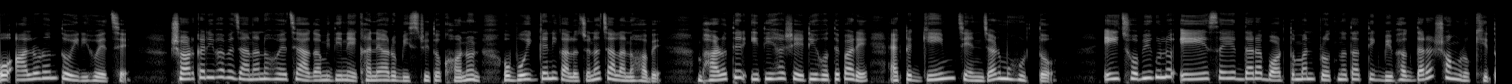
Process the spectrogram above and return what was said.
ও আলোড়ন তৈরি হয়েছে। সরকারিভাবে জানানো হয়েছে, আগামী দিনে এখানে আরও বিস্তৃত খনন ও বৈজ্ঞানিক আলোচনা চালানো হবে। ভারতের ইতিহাসে এটি হতে পারে একটা গেম চেঞ্জার মুহূর্ত। এই ছবিগুলো এএসআইয়ের দ্বারা বর্তমান প্রত্নতাত্ত্বিক বিভাগ দ্বারা সংরক্ষিত।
